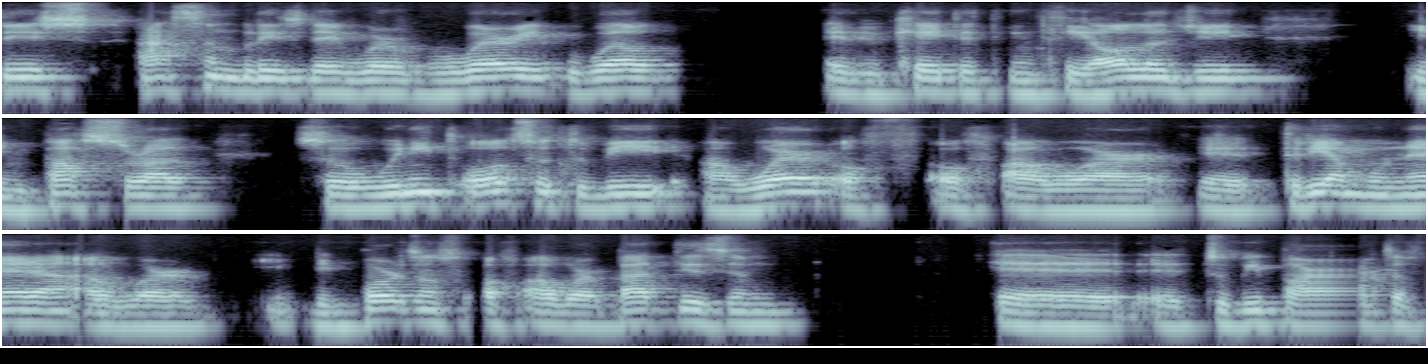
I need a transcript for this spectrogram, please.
these assemblies, they were very well educated in theology, in pastoral. So we need also to be aware of, of our uh, tria munera, our the importance of our baptism uh, uh, to be part of,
